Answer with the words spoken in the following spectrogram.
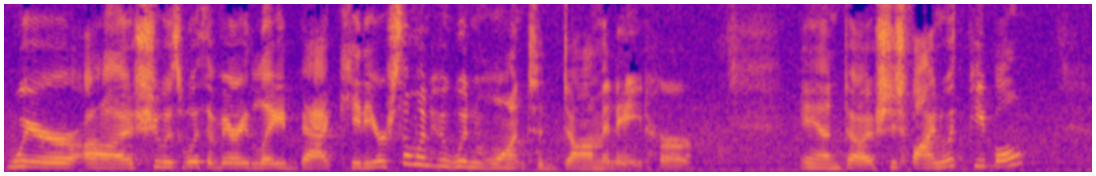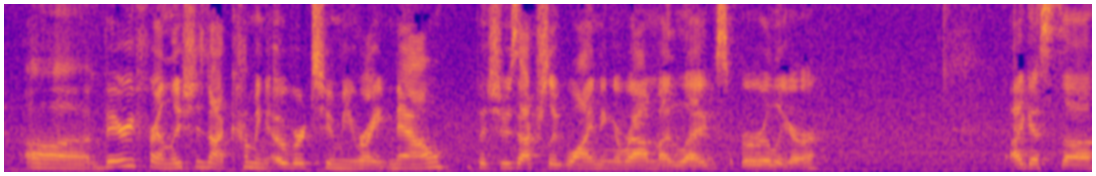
where uh, she was with a very laid back kitty or someone who wouldn't want to dominate her. And uh, she's fine with people, uh, very friendly. She's not coming over to me right now, but she was actually winding around my legs earlier. I guess uh,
